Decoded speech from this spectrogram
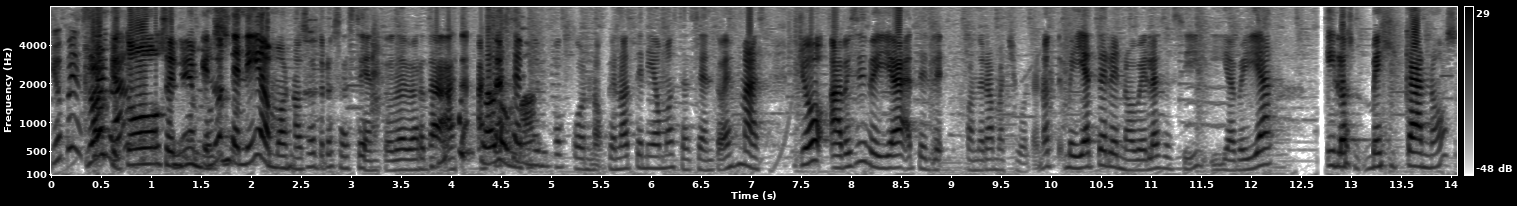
Yo pensaba Claro que todos tenemos. que no teníamos nosotros acento, de verdad. Hasta, hace más. muy poco no, que no teníamos acento. Es más, yo a veces veía, tele, cuando era más chibola, ¿no? veía telenovelas así y ya veía, y los mexicanos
